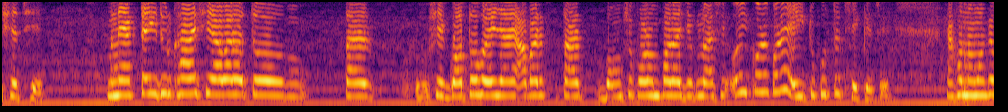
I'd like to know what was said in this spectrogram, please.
এসেছে। মানে একটা ইঁদুর খায়, সে আবার হয়তো তার সে গত হয়ে যায়, আবার তার বংশ পরম্পরায় যেগুলো আসে, ওই করে করে এইটুকুতে ঠেকেছে এখন আমাকে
